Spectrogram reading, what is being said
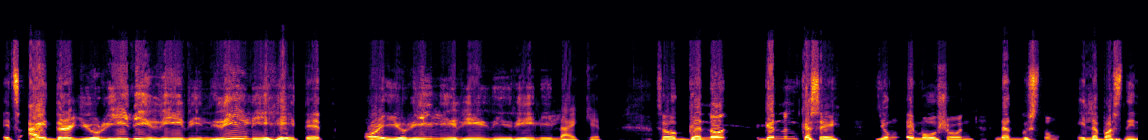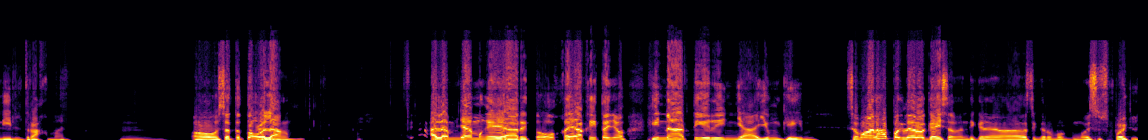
it's either you really really really hate it or you really really really like it. So ganun ganun kasi yung emotion na gustong ilabas ni Neil Druckmann. Mm. Oo, sa totoo lang, alam niya mangyayari to, kaya kita nyo, hinati rin niya yung game. Sa mga nakapaglaro guys, ah, hindi ka na siguro mag spoil.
